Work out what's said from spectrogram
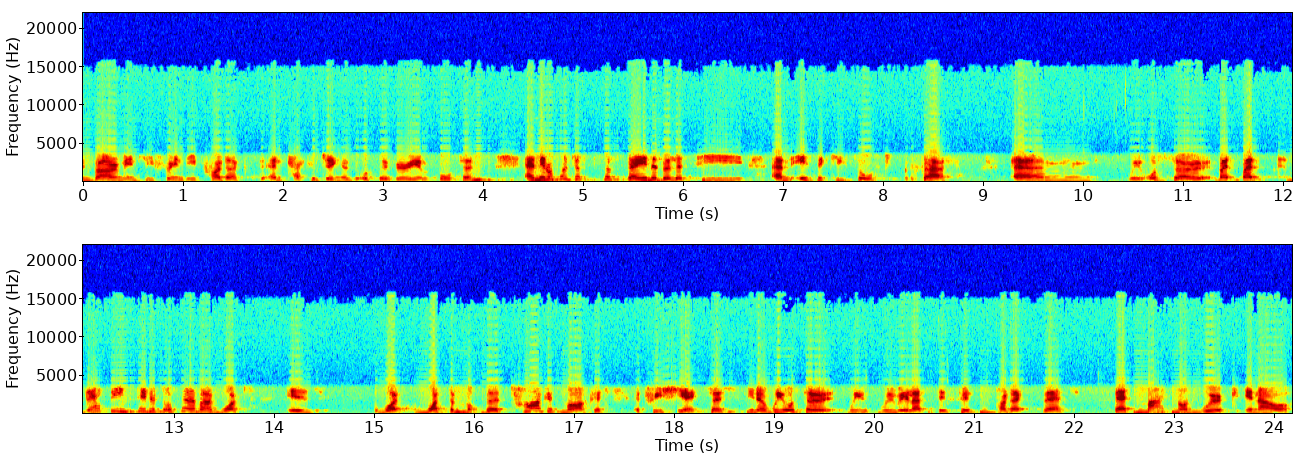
environmentally friendly products and packaging is also very important. And then also just sustainability and ethically sourced stuff. Um, we also, but but that being said, it's also about what is what what the the target market appreciates. So you know, we also we we realize that there's certain products that that might not work in our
